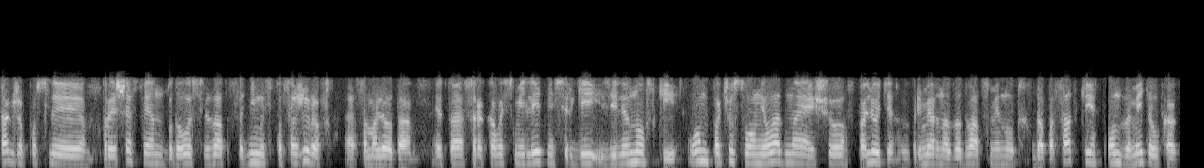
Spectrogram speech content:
Также после происшествия удалось связаться с одним из пассажиров э, самолета. Это 48-летний Сергей Зеленовский. Он почувствовал неладное еще в полете. Примерно за 20 минут до посадки он заметил, как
